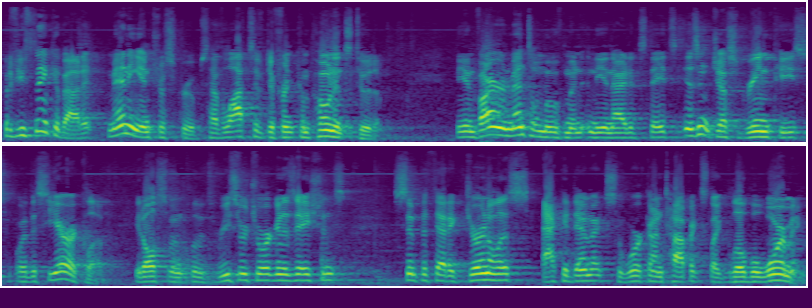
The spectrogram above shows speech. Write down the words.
but if you think about it, many interest groups have lots of different components to them. The environmental movement in the United States isn't just Greenpeace or the Sierra Club. It also includes research organizations, sympathetic journalists, academics who work on topics like global warming.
